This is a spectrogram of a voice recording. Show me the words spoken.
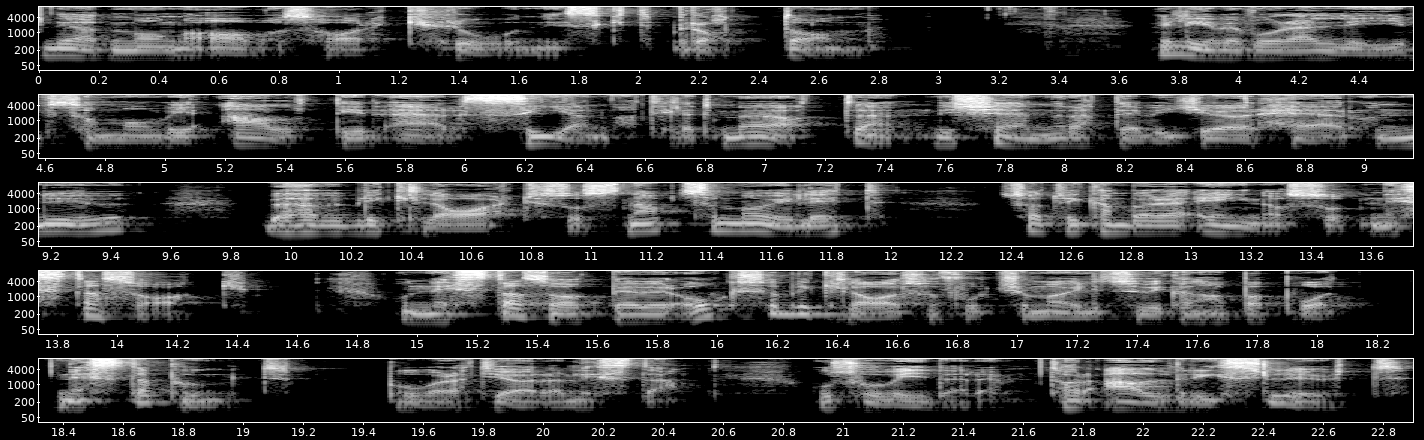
det är att många av oss har kroniskt bråttom. Vi lever våra liv som om vi alltid är sena till ett möte. Vi känner att det vi gör här och nu behöver bli klart så snabbt som möjligt så att vi kan börja ägna oss åt nästa sak. Och nästa sak behöver också bli klar så fort som möjligt så vi kan hoppa på nästa punkt på vårt göra-lista. Och så vidare. Tar aldrig slut.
